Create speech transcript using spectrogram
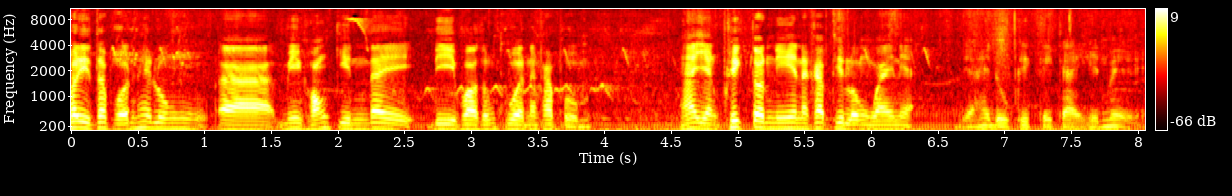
ผลิตผลให้ลุงมีของกินได้ดีพอสมควรนะครับ ผมฮะอย่างพริกต้นนี้นะครับ ที่ลงไว้เนี่ยเดี๋ยวให้ดูพริกใกล้ๆเห็นไหมเอ่ย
